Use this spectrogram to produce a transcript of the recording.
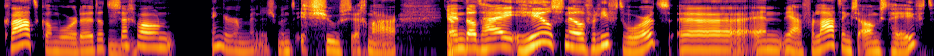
kwaad kan worden. Dat zijn Mhm. gewoon anger management issues, zeg maar. Ja. En dat hij heel snel verliefd wordt eh, en ja, verlatingsangst heeft.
